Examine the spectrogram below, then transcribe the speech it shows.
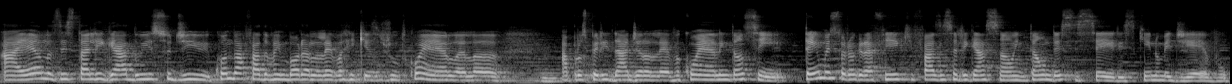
a elas está ligado isso de quando a fada vai embora, ela leva a riqueza junto com ela, ela a prosperidade ela leva com ela. Então assim, tem uma historiografia que faz essa ligação então desses seres que no medievo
